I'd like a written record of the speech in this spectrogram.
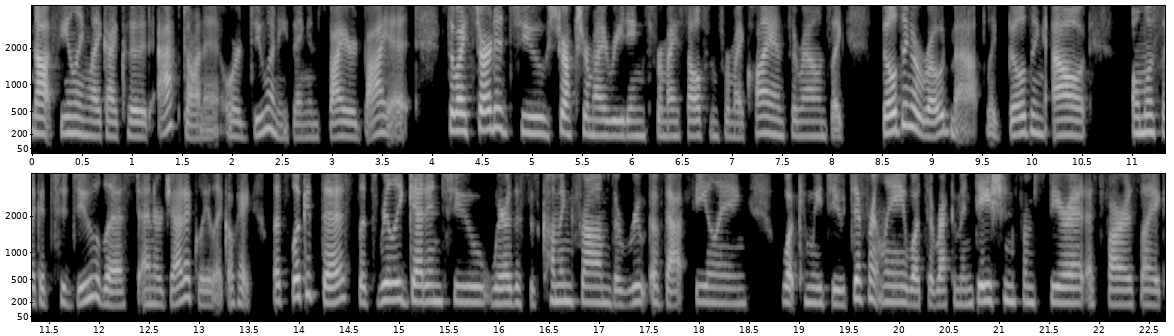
not feeling like I could act on it or do anything inspired by it. So I started to structure my readings for myself and for my clients around like building a roadmap, like building out almost like a to-do list energetically like okay let's look at this let's really get into where this is coming from the root of that feeling what can we do differently what's a recommendation from spirit as far as like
